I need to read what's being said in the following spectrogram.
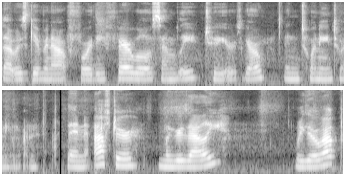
that was given out for the farewell assembly two years ago in 2021. Then after Mugger's Alley, we go up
